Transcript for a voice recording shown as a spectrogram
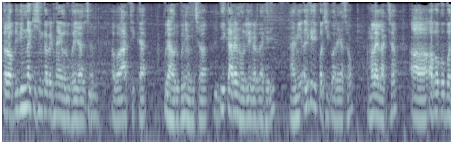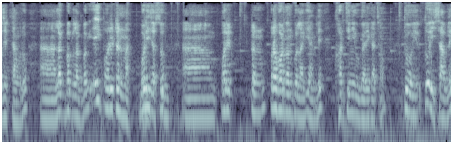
तर विभिन्न किसिमका कठिनाइहरू भइहाल्छ। अब आर्थिकका कुराहरू पनि हुन्छ। यी कारणहरूले गर्दाखेरि हामी अलिकति पछि परेका छौँ। मलाई लाग्छ अबको बजेट हाम्रो अ, लगभग लगभग यही पर्यटनमा बढी जसो पर्यटन प्रवर्धनको लागि हामीले खर्चिने उ गरेका छौँ। त्यो त्यो हिसाबले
